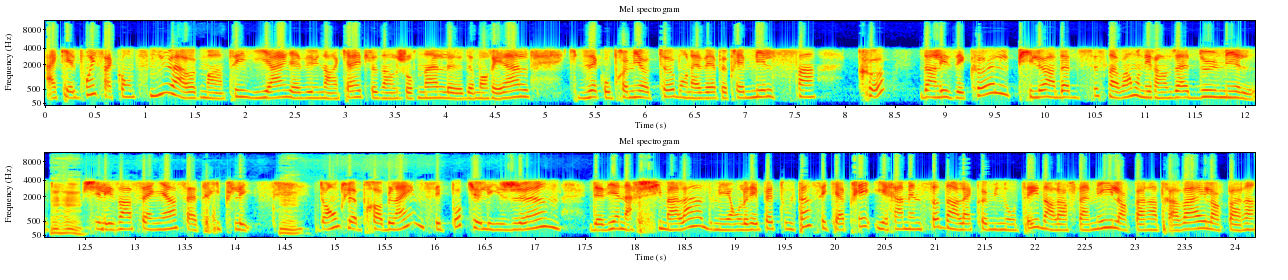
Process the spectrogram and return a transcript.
à quel point ça continue à augmenter. Hier, il y avait une enquête là, dans le journal de Montréal qui disait qu'au 1er octobre, on avait à peu près 1100 cas dans les écoles. Puis là, en date du 6 novembre, on est rendu à 2000. Mhm. Chez les enseignants, ça a triplé. Mhm. Donc, le problème, c'est pas que les jeunes deviennent archi malades, mais on le répète tout le temps, c'est qu'après, ils ramènent ça dans la communauté, dans leur famille, leurs parents travaillent, leurs parents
